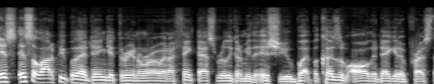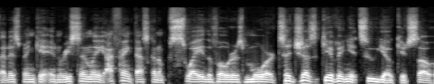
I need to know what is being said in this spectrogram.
it's it's a lot of people that didn't get three in a row, and I think that's really going to be the issue. But because of all the negative press that it's been getting recently, I think that's going to sway the voters more to just giving it to Jokic. So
